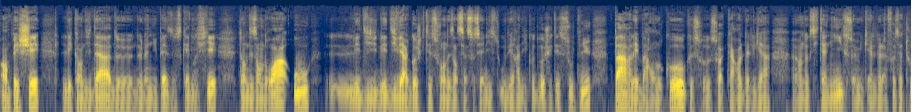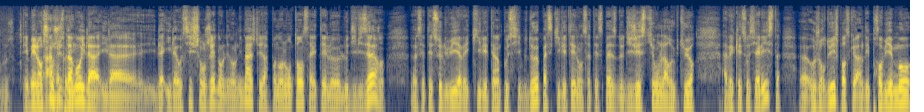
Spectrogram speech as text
empêché les candidats de, de la NUPES de se qualifier dans des endroits où les, les, divers gauches, qui étaient souvent des anciens socialistes ou des radicaux de gauche, étaient soutenus par les barons locaux, que ce soit Carole Delga euh, en Occitanie, que ce soit Michael Delafosse à Toulouse. Et Mélenchon, justement, il a, il, a, il, a, il a aussi changé dans l'image. C'est-à-dire pendant longtemps, ça a été le, diviseur. Euh, c'était celui avec qui il était impossible d'eux, parce qu'il était dans cette espèce de digestion de la rupture avec les socialistes. Euh, aujourd'hui, je pense qu'un des premiers mots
